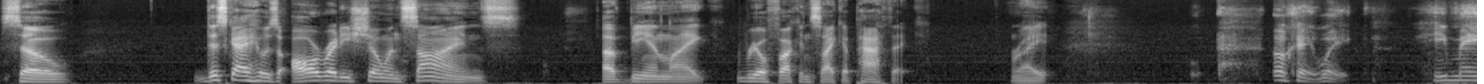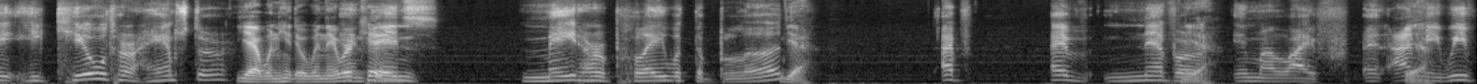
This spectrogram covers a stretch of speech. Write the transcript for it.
So, this guy was already showing signs of being like real fucking psychopathic, right? Okay, wait. He made he killed her hamster, Yeah, when he when they were And then- kids, made her play with the blood. yeah, I've I've never Yeah. in my life, and I Yeah. mean we've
